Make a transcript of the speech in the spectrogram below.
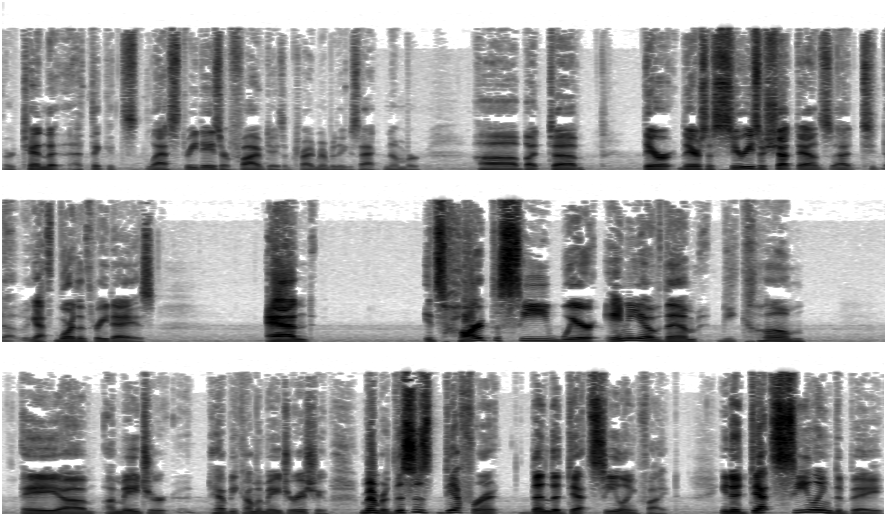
or 10 that i think it's last three days or five days. I'm trying to remember the exact number. Uh, but uh, there there's a series of shutdowns uh, uh, yeah more than three days. And it's hard to see where any of them become a uh, a major have become a major issue. Remember, this is different than the debt ceiling fight. In a debt ceiling debate,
